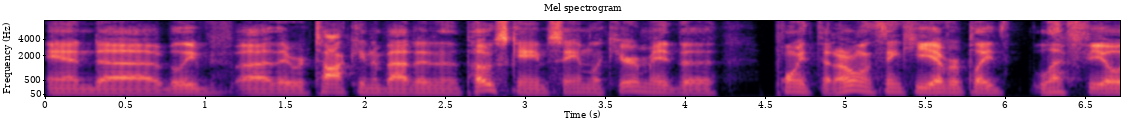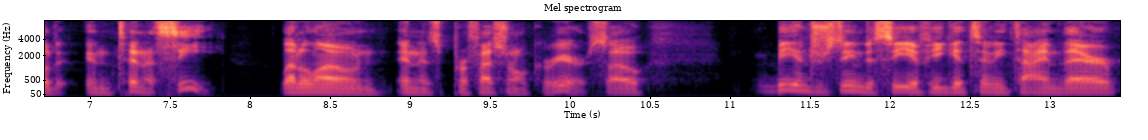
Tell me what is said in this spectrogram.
And uh, I believe uh, they were talking about it in the post game. Sam LeCure made the point that I don't think he ever played left field in Tennessee, let alone in his professional career. So, be interesting to see if he gets any time there.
